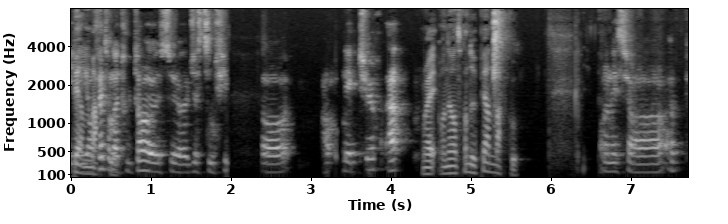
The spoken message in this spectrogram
et perdre en fait on a tout le temps euh, ce Justin Fields en, en lecture. Ah, Ouais, on est en train de perdre Marco. on est sur un... hop.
